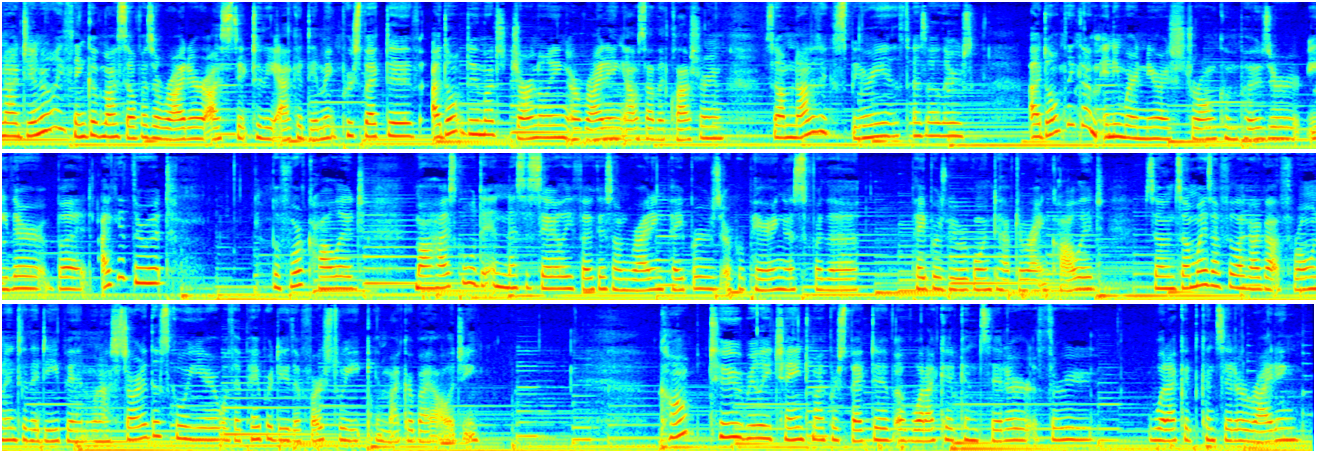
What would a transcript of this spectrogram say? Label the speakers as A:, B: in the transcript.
A: When I generally think of myself as a writer, I stick to the academic perspective. I don't do much journaling or writing outside the classroom, so I'm not as experienced as others. I don't think I'm anywhere near a strong composer either, but I get through it. Before college, my high school didn't necessarily focus on writing papers or preparing us for the papers we were going to have to write in college. So, in some ways, I feel like I got thrown into the deep end when I started the school year with a paper due the first week in microbiology. Comp 2 really changed my perspective of what I could consider through what I could consider writing.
